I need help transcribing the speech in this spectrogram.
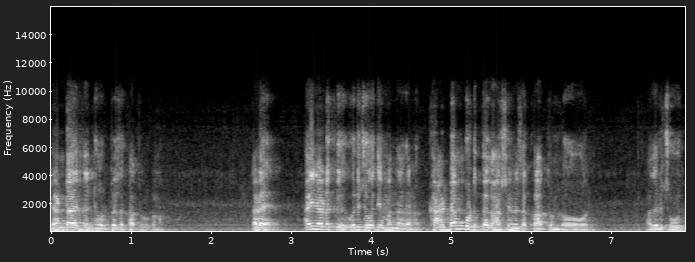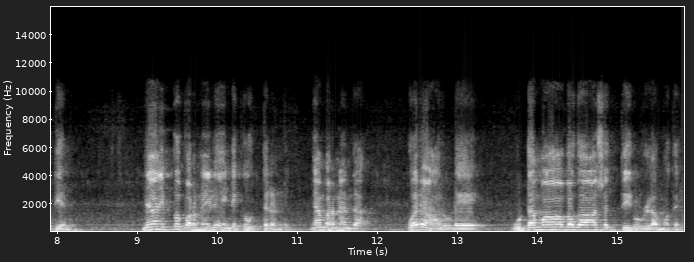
രണ്ടായിരത്തി അഞ്ഞൂറ് റുപ്യ സക്കാത്ത് കൊടുക്കണം. അല്ലേ? അതിനിടക്ക് ഒരു ചോദ്യം വന്നതാണ് കടം കൊടുത്ത കാശിന് സക്കാത്തുണ്ടോ. അതൊരു ചോദ്യം ഞാൻ ഇപ്പൊ പറഞ്ഞതിൽ അതിന്റെയൊക്കെ ഉത്തരമുണ്ട്. ഞാൻ പറഞ്ഞ എന്താ? ഒരാളുടെ ഉടമാവകാശത്തിലുള്ള മുതൽ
